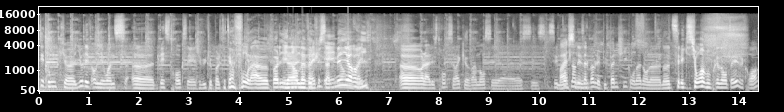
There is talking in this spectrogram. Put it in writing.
C'était donc euh, You Live Only Once euh, des Strokes et j'ai vu que Paul t'étais à fond là. euh, Paul il a, Énorme il a vécu vibe, sa meilleure vibe. vie. Euh, voilà, les Strokes, c'est vrai que vraiment c'est c'est- Bah, peut-être l'un des albums les plus punchy qu'on a dans, le- dans notre sélection à vous présenter, je crois.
